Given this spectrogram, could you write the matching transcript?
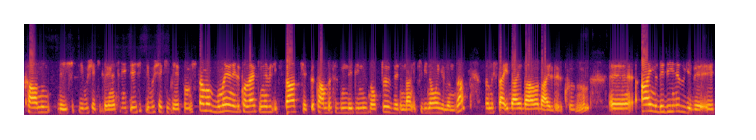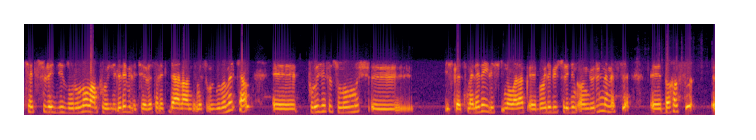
kanun değişikliği bu şekilde, yönetmelik değişikliği bu şekilde yapılmıştı ama buna yönelik olarak yine bir iktidat çıktı. Tam da sizin dediğiniz nokta üzerinden 2010 yılında Danıştay İdari Dava Daireleri Kurulu'nun e, aynı dediğiniz gibi e, chat süreci zorunlu olan projelere bile çevresel etki değerlendirmesi uygulanırken e, projesi sunulmuş e, işletmelere ilişkin olarak e, böyle bir sürecin öngörülmemesi e, dahası e,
